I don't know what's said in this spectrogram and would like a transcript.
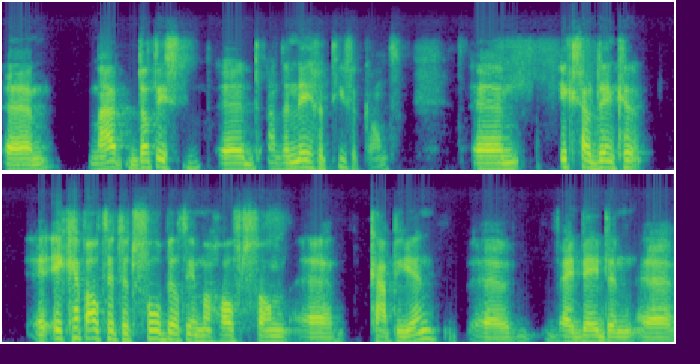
Um, maar dat is uh, aan de negatieve kant. Um, ik zou denken. Ik heb altijd het voorbeeld in mijn hoofd van KPN. Uh, eh, wij deden uh,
